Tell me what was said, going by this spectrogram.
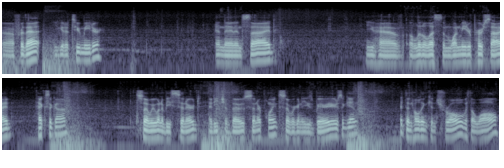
Uh, for that, you get a 2 meter, and then inside, you have a little less than 1 meter per side hexagon. So we want to be centered at each of those center points, so we're going to use barriers again. Then holding control with a wall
